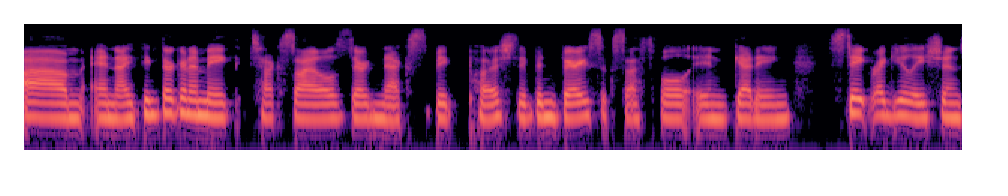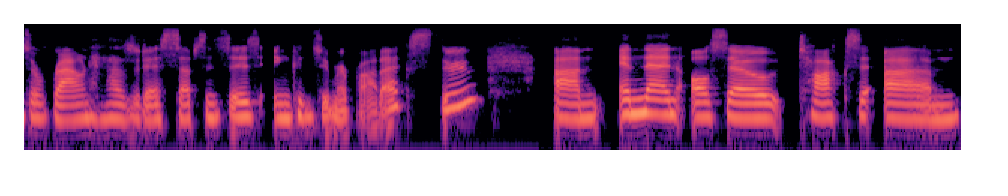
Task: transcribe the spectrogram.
Um, and I think they're going to make textiles their next big push. They've been very successful in getting state regulations around hazardous substances in consumer products through. Um, and then also toxic, um,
